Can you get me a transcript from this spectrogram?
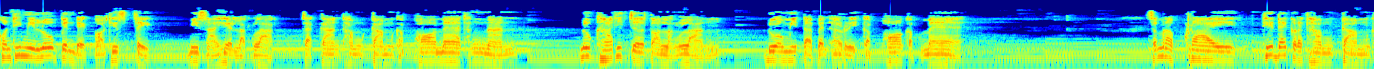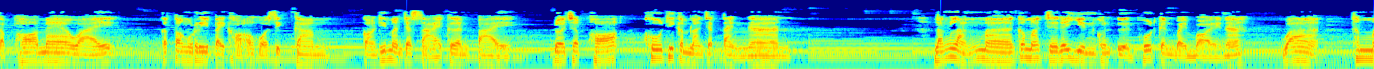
คนที่มีลูกเป็นเด็กออทิสติก มีสาเหตุหลักๆ จากการทำกรรมกับพ่อแม่ทั้งนั้น ลูกค้าที่เจอตอนหลังๆ ดวงมีแต่เป็นอริกับพ่อกับแม่สำหรับใครที่ได้กระทำกรรมกับพ่อแม่ไว้ ก็ต้องรีบไปขออโหสิกรรม ก่อนที่มันจะสายเกินไป โดยเฉพาะคู่ที่กำลังจะแต่งงาน หลังๆมาก็มักจะได้ยินคนอื่นพูดกันบ่อยๆ นะ ว่าทำไม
